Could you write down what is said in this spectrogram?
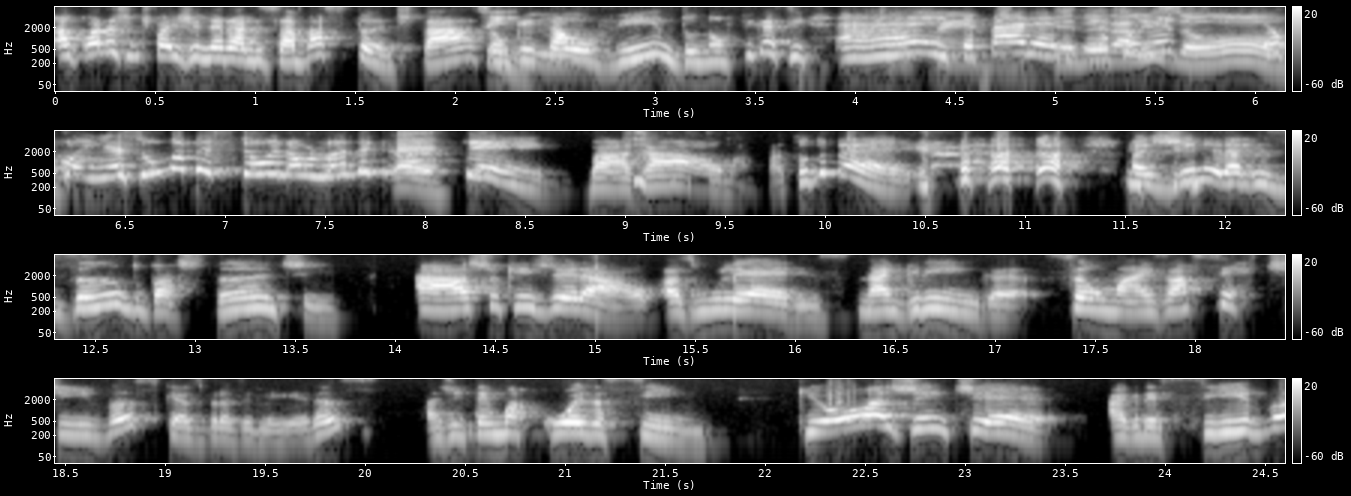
Agora a gente vai generalizar bastante, tá? Então, Sim. Então, quem está ouvindo, não fica assim, ai, que parece. Eu conheço, eu conheço uma pessoa na Holanda que é. não tem. Bah, calma, tá tudo bem. Mas generalizando bastante, acho que, em geral, as mulheres na gringa são mais assertivas que as brasileiras. A gente tem uma coisa assim, que ou a gente é agressiva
